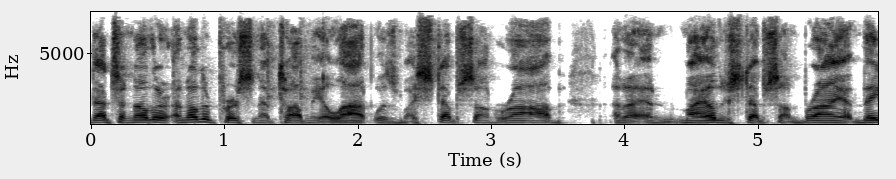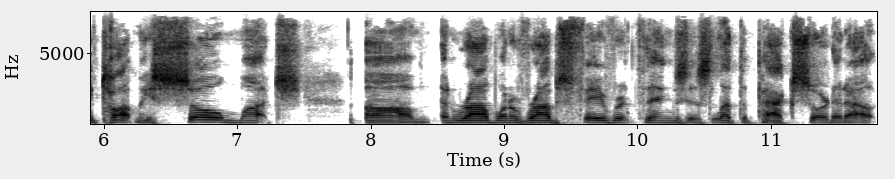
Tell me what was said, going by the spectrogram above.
that's another another person that taught me a lot was my stepson Rob and, and my other stepson Brian. They taught me so much. Um, and Rob, one of Rob's favorite things is let the pack sort it out.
